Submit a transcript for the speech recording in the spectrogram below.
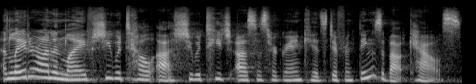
And later on in life, she would tell us, she would teach us as her grandkids different things about cows.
